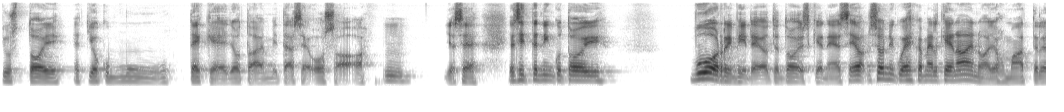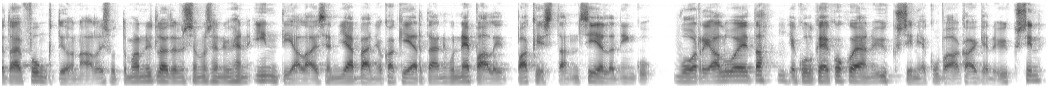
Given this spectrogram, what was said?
just toi, että joku muu tekee jotain, mitä se osaa, Mm. ja, se, ja sitten niin kuin toi vuorivideot ja toiskene, ja se on, se on niin kuin ehkä melkein ainoa, johon mä ajattelin jotain funktionaalisuutta. Mä oon nyt löytänyt semmoisen yhden intialaisen jäbän, joka kiertää niin kuin Nepalin, Pakistan, siellä niin kuin vuorialueita Mm. ja kulkee koko ajan yksin ja kuvaa kaiken yksin,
